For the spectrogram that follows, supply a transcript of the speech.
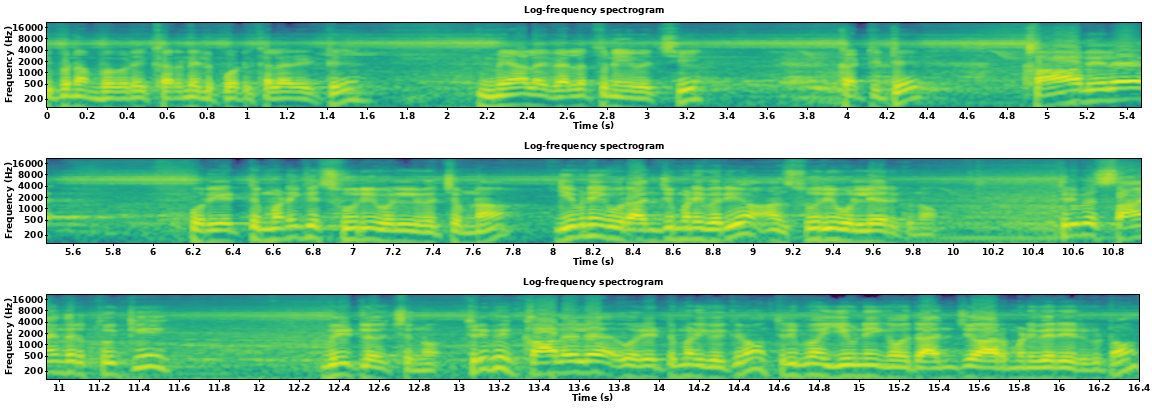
இப்போ நம்ம அப்படியே கரண்டியில் போட்டு கிளறிட்டு மேலே வெள்ளை துணியை வச்சு கட்டிட்டு காலையில் ஒரு எட்டு மணிக்கு சூரிய ஒளியில் வச்சோம்னா ஈவினிங் ஒரு அஞ்சு மணி வரையும் அந்த சூரிய ஒளியே இருக்கணும். திருப்பி சாயந்தரம் தூக்கி வீட்டில் வச்சிடணும். திருப்பி காலையில் ஒரு எட்டு மணிக்கு வைக்கணும். திருப்பி ஈவினிங் ஒரு அஞ்சு ஆறு மணி வரையும் இருக்கட்டும்.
